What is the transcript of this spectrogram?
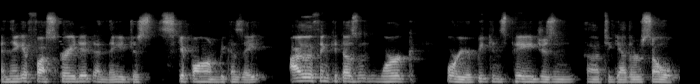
and they get frustrated and they just skip on because they either think it doesn't work or your beacons page isn't uh, together. So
